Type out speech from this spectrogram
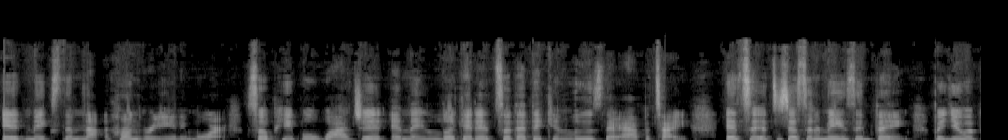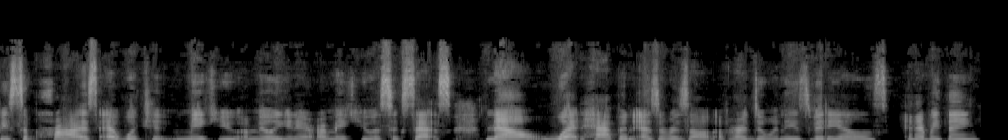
it makes them not hungry anymore. So people watch it and they look at it so that they can lose their appetite. It's it's just an amazing thing. But you would be surprised at what can make you a millionaire or make you a success. Now, what happened as a result of her doing these videos and everything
